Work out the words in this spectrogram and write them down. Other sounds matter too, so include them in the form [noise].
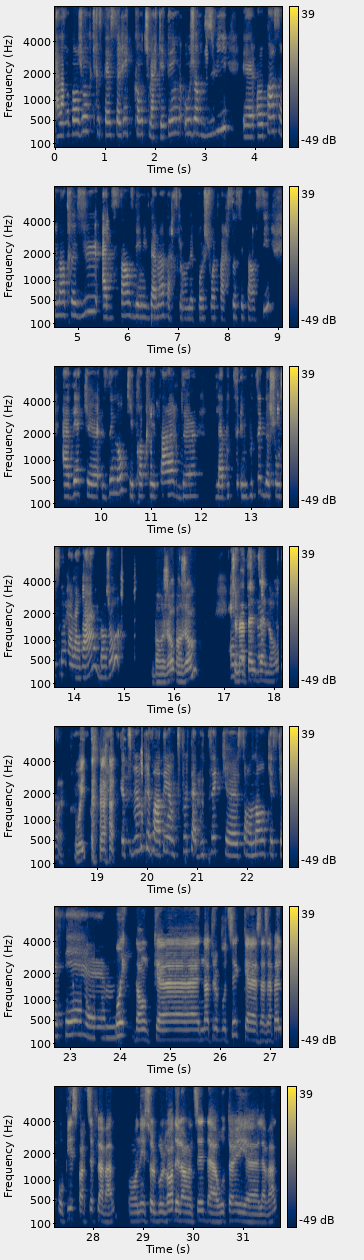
Alors, bonjour, Christelle Soric, coach marketing. Aujourd'hui, euh, on passe une entrevue à distance, bien évidemment, parce qu'on n'a pas le choix de faire ça ces temps-ci, avec euh, Zeno, qui est propriétaire de la boutique, une boutique de chaussures à Laval. Bonjour. Bonjour, bonjour. Je m'appelle Zeno. Oui. [laughs] Est-ce que tu veux me présenter un petit peu ta boutique, euh, son nom, qu'est-ce qu'elle fait? Oui, donc notre boutique, ça s'appelle Au Pied Sportif Laval. On est sur le boulevard des Laurentides à Hauteuil-Laval. Euh,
